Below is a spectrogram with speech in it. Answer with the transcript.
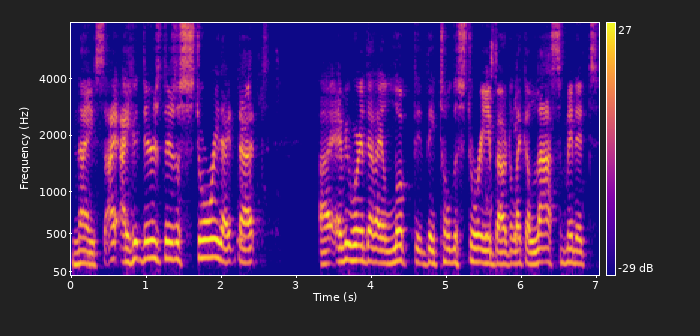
Nice. I, I there's there's a story that that uh, everywhere that I looked, they told the story about like a last minute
